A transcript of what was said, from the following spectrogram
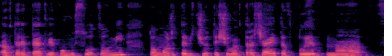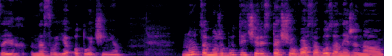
авторитет в якомусь соціумі, то можете відчути, що ви втрачаєте вплив на, цих, на своє оточення. Ну, це може бути через те, що у вас або занижена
